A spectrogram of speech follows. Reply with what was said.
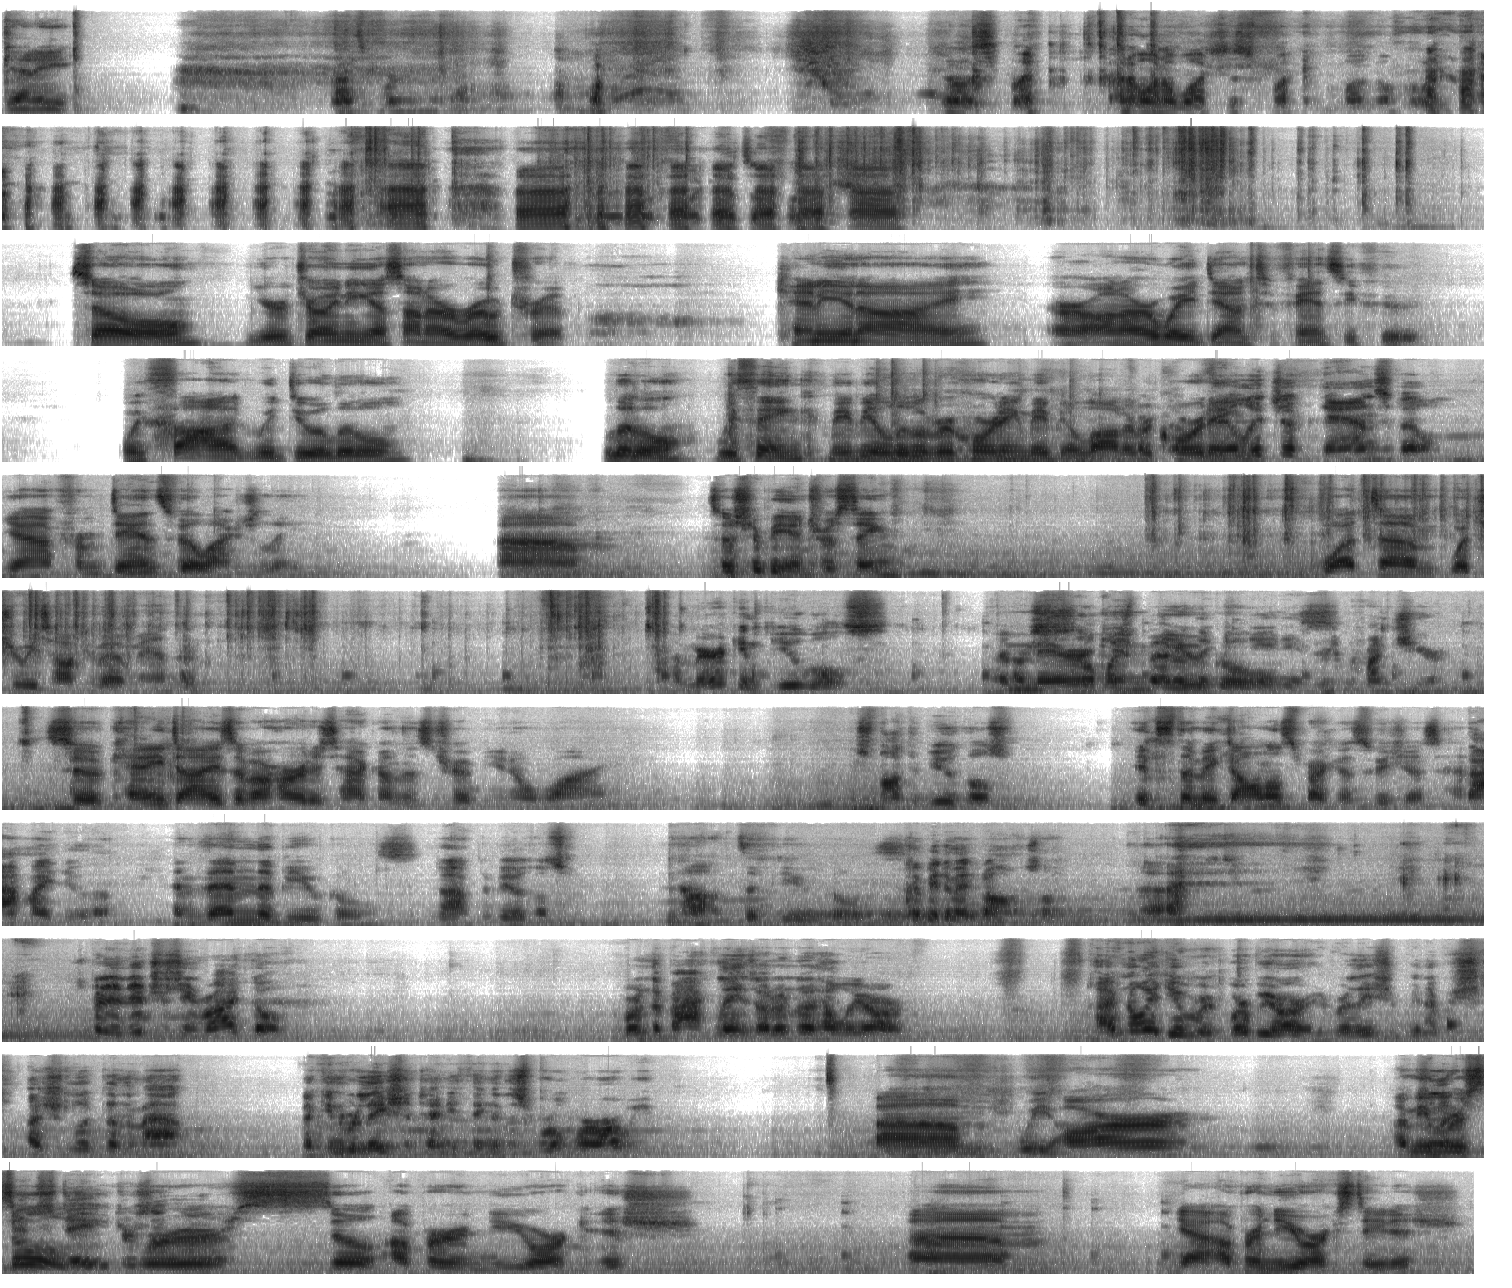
Kenny. That's perfect. No, oh, it's fun. I don't want to watch this fucking bug all the. That's a fuck- That's a fucking So you're joining us on our road trip. Kenny and I are on our way down to Fancy Food. We thought we'd do a little, little. We think maybe a little recording, maybe a lot of recording. Village of Dansville. Yeah, from Dansville actually. Um, so it should be interesting. What um, what should we talk about, man? American Bugles. are so much American better than Canadian. Bugles. They're crunchier. So Kenny dies of a heart attack on this trip. You know why? It's not the Bugles. It's the McDonald's breakfast we just had, That might do it. and then the Bugles, Not the Bugles. not the Bugles. Could be the McDonald's. Uh, been an interesting ride, though. We're in the back lanes. I don't know how we are. I have no idea where, where we are in relation. Never should, I should look on the map. Like in relation to anything in this world, where are we? um, we are. I mean, Like we're still we're still upper New York ish. Um, yeah, upper New York state ish.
